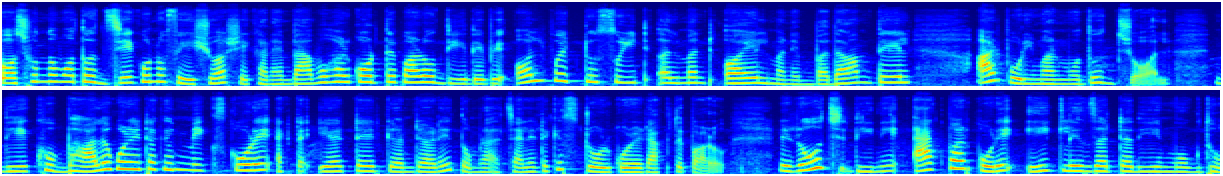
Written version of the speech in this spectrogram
পছন্দ মতো যে কোনো ফেস ওয়াশ এখানে ব্যবহার করতে পারো। দিয়ে দেবে অল্প একটু সুইট আলমন্ড অয়েল মানে বাদাম তেল আর পরিমাণ মতো জল। দিয়ে খুব ভালো করে এটাকে মিক্স করে একটা এয়ারটাইট কন্টেনারে তোমরা চাইলে এটাকে স্টোর করে রাখতে পারো। রোজ দিনে একবার করে এই ক্লেনজারটা দিয়ে মুখ ধো।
